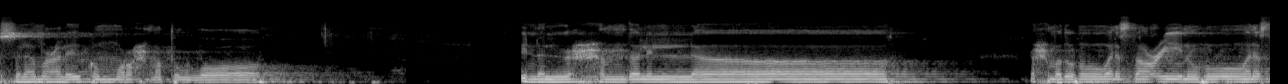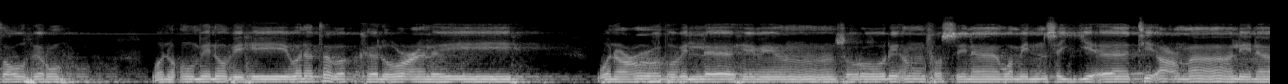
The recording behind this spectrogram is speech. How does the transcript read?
السلام عليكم ورحمة الله. إن الحمد لله نحمده ونستعينه ونستغفره ونؤمن به ونتوكل عليه ونعوذ بالله من شرور أنفسنا ومن سيئات أعمالنا.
